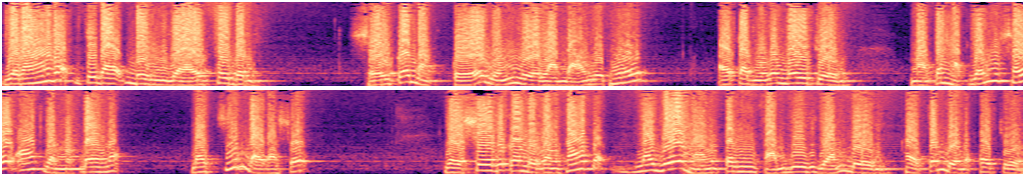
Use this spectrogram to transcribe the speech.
Do đó đó chúng ta đừng dạy phê bình sự có mặt của những người làm đạo như thế ở trong những cái môi trường mà cái hạt giống xấu ác và mực đen đó nó chiếm đại đa số. Ngày xưa cái con đường bằng pháp đó, nó giới hạn trong phạm vi giảng đường hay chống đường một ngôi chùa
